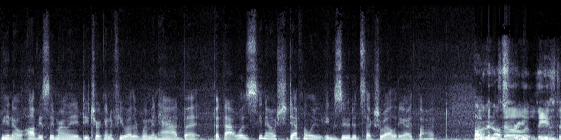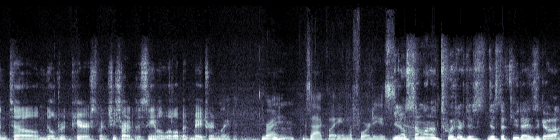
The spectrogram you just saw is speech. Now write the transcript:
you know, obviously Marlene Dietrich and a few other women had, but but that was you know, she definitely exuded sexuality. I thought. On and off Until, screen. at least until Mildred Pierce when she started to seem a little bit matronly. Right. Exactly. In the 40s. You know, yeah. someone on Twitter just just a few days ago.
